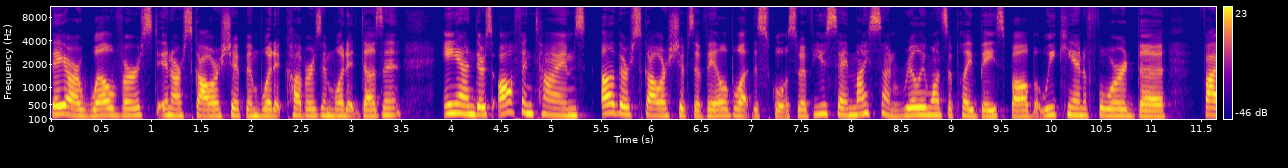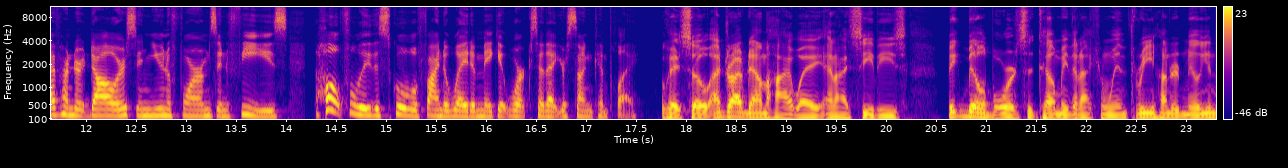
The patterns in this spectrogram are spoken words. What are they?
They are well versed in our scholarship and what it covers and what it doesn't. And there's oftentimes other scholarships available at the school. So if you say, my son really wants to play baseball, but we can't afford the $500 in uniforms and fees, hopefully the school will find a way to make it work so that your son can play. Okay, so I drive down the highway and I see these big billboards that tell me that I can win $300 million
